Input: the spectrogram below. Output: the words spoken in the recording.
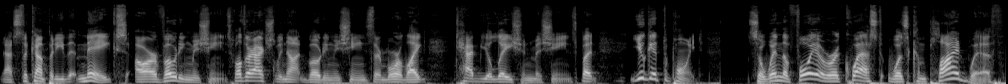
That's the company that makes our voting machines. Well, they're actually not voting machines, they're more like tabulation machines, but you get the point. So when the FOIA request was complied with,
